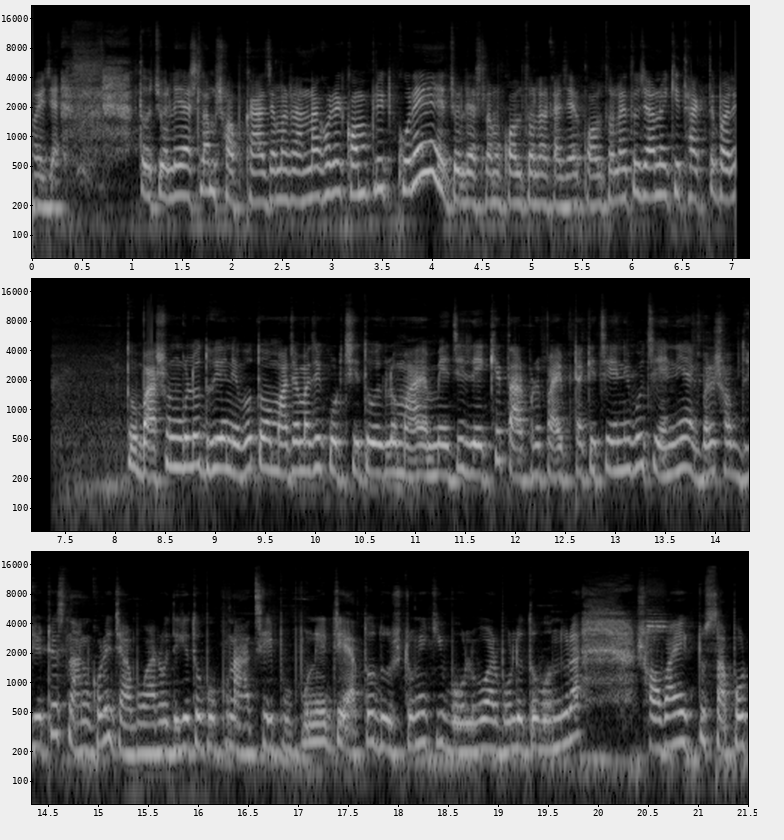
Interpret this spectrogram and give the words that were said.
হয়ে যায়। তো চলে আসলাম সব কাজ আমার রান্নাঘরে কমপ্লিট করে চলে আসলাম কলতলার কাজে। আর কলতলায় তো জানোই কি থাকতে পারে। তো বাসনগুলো ধুয়ে নেব। তো মাঝামাঝি করছি। তো মা মেজে রেখে তারপরে পাইপটাকে চেয়ে নেব। চেয়ে নিয়ে একবারে সব ধুয়ে টুয়ে স্নান করে যাব। আর ওদিকে তো পুপুন আছেই পুপুনের যে এত দুষ্টুমি কি বলব? আর বলো তো বন্ধুরা, সবাই একটু সাপোর্ট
